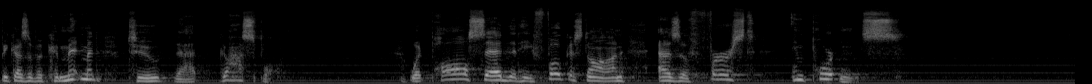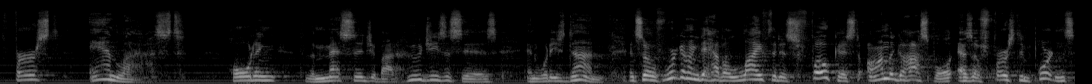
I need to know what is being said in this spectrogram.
because of a commitment to that gospel. What Paul said that he focused on as of first importance. First and last, holding to the message about who Jesus is and what he's done. And so, if we're going to have a life that is focused on the gospel as of first importance,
